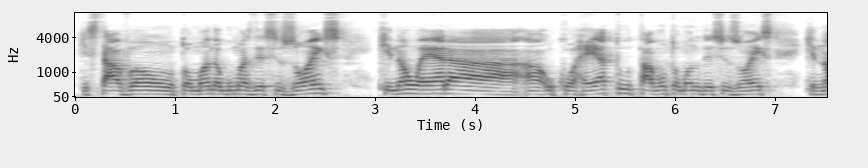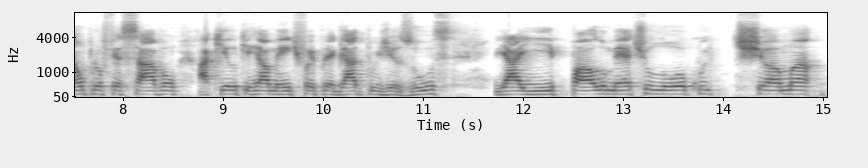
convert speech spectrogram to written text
que estavam tomando algumas decisões que não era o correto, estavam tomando decisões que não professavam aquilo que realmente foi pregado por Jesus. E aí Paulo mete o louco e chama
